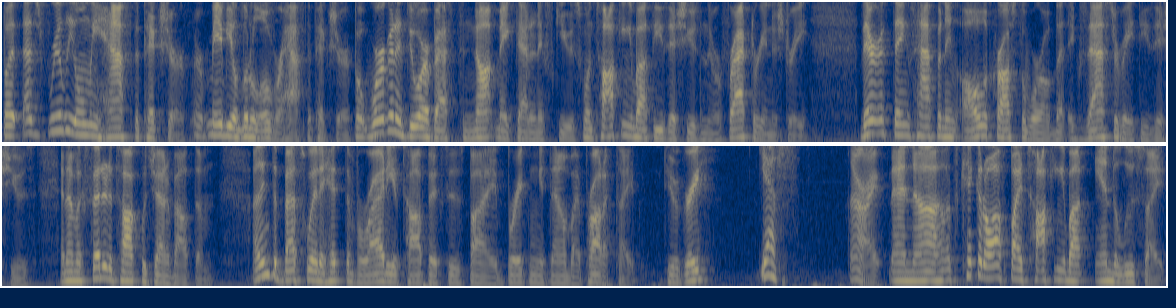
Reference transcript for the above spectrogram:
But that's really only half the picture, or maybe a little over half the picture. But we're going to do our best to not make that an excuse when talking about these issues in the refractory industry. There are things happening all across the world that exacerbate these issues, and I'm excited to talk with Jen about them. I think the best way to hit the variety of topics is by breaking it down by product type. Do you agree? Yes. All right, and uh, let's kick it off by talking about andalusite.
